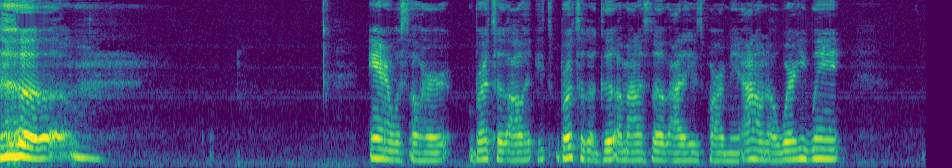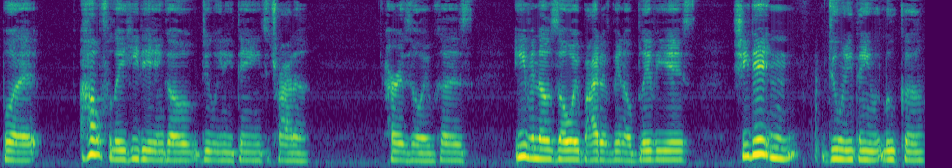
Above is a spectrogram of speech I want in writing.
Um, Aaron was so hurt. Bro took all bro took a good amount of stuff out of his apartment. I don't know where he went, but hopefully he didn't go do anything to try to hurt Zoey because even though Zoey might have been oblivious, she didn't do anything with Luca.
